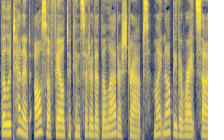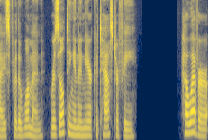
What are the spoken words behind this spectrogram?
The lieutenant also failed to consider that the ladder straps might not be the right size for the woman, resulting in a near catastrophe. However,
